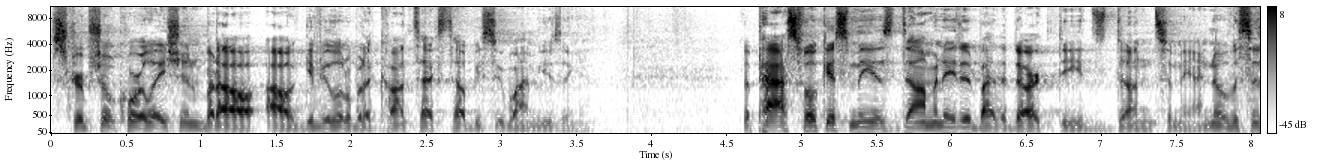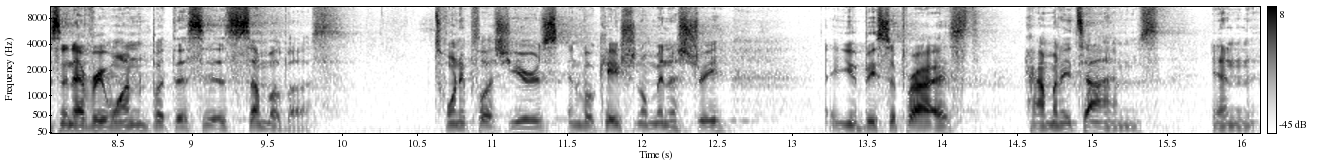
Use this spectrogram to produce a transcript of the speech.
scriptural correlation, but I'll, I'll give you a little bit of context to help you see why I'm using it. The past focus me is dominated by the dark deeds done to me. I know this isn't everyone, but this is some of us. 20 plus years in vocational ministry, you'd be surprised how many times in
